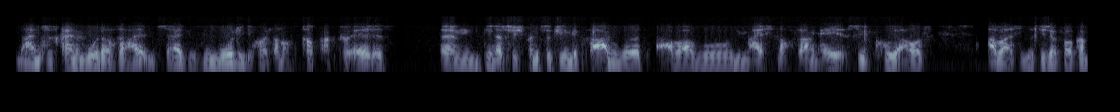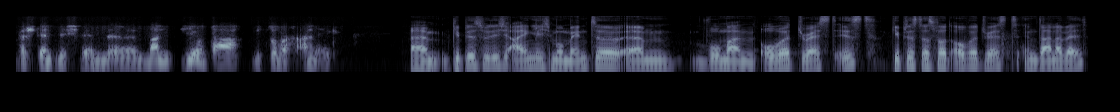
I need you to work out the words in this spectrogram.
Nein, es ist keine Mode aus der alten Zeit, es ist eine Mode, die heute auch noch top aktuell ist ähm, die natürlich von nicht so vielen getragen wird, aber wo die meisten auch sagen, hey, es sieht cool aus. Aber es ist natürlich auch vollkommen verständlich, wenn äh, man hier und da mit sowas aneckt. Ähm, gibt es für dich eigentlich Momente, ähm, wo man overdressed ist? Gibt es das Wort overdressed in deiner Welt?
